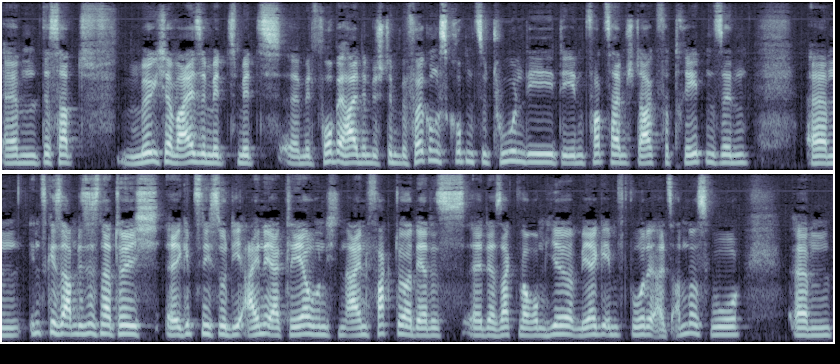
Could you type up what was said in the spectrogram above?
Ähm, das hat möglicherweise mit, mit, äh, mit Vorbehalten in bestimmten Bevölkerungsgruppen zu tun, die, die in Pforzheim stark vertreten sind. Ähm, insgesamt ist es natürlich, äh, gibt es nicht so die eine Erklärung, nicht den einen Faktor, der das, äh, der sagt, warum hier mehr geimpft wurde als anderswo. Ähm,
